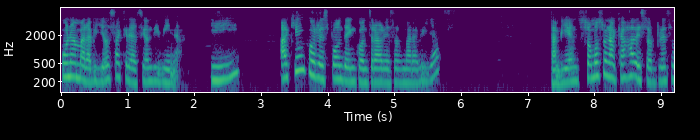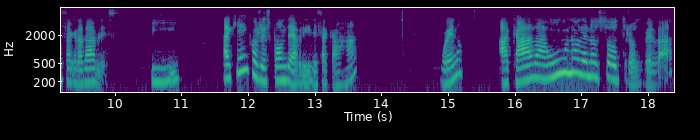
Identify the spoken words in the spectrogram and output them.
una maravillosa creación divina. ¿Y a quién corresponde encontrar esas maravillas? También somos una caja de sorpresas agradables. ¿Y a quién corresponde abrir esa caja? Bueno, a cada uno de nosotros, ¿verdad?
